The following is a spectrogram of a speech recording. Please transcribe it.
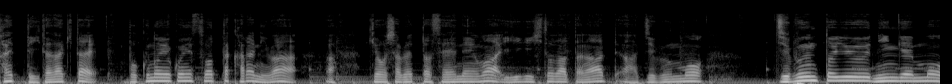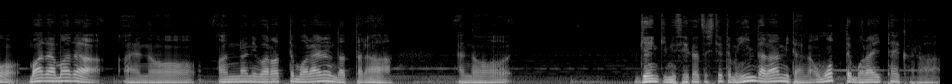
帰っていただきたい。僕の横に座ったからには、あ、今日喋った青年はいい人だったなって、あ、自分も、自分という人間も、まだまだ、あの、あんなに笑ってもらえるんだったら、あの、元気に生活しててもいいんだなみたいな思ってもらいたいから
